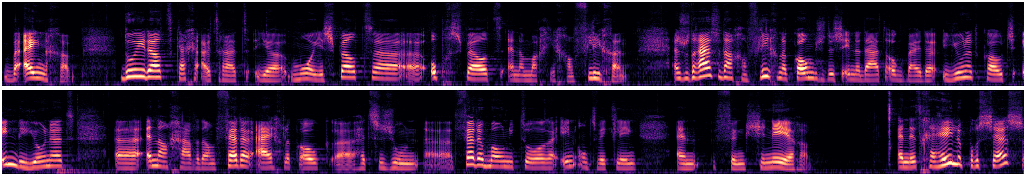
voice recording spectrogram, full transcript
beëindigen. Doe je dat, krijg je uiteraard je mooie speld uh, opgespeld en dan mag je gaan vliegen. En zodra ze dan gaan vliegen, dan komen ze dus inderdaad ook bij de unit coach in de unit. Uh, en dan gaan we dan verder eigenlijk ook het seizoen verder monitoren in ontwikkeling en functioneren. En dit gehele proces,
